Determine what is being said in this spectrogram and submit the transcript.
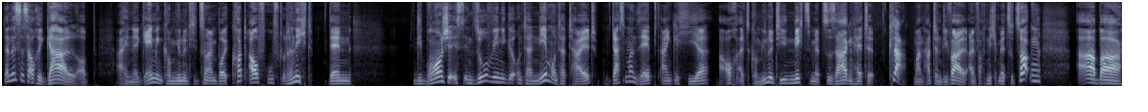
dann ist es auch egal, ob eine Gaming-Community zu einem Boykott aufruft oder nicht. Denn die Branche ist in so wenige Unternehmen unterteilt, dass man selbst eigentlich hier auch als Community nichts mehr zu sagen hätte. Klar, man hatte die Wahl, einfach nicht mehr zu zocken, aber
